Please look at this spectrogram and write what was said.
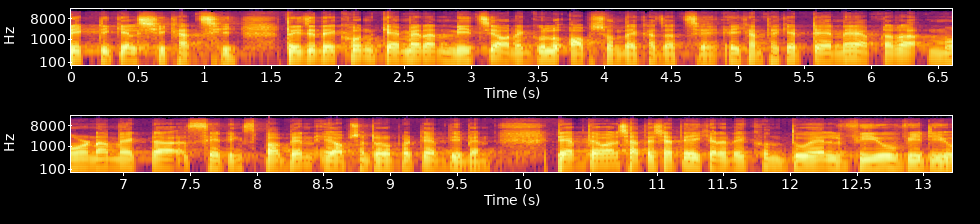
প্র্যাকটিক্যাল শিখাচ্ছি। তো এই যে দেখুন, ক্যামেরার নিচে অনেকগুলো অপশন দেখা যাচ্ছে। এইখান থেকে টেনে আপনারা মোর নামে একটা সেটিংস পাবেন, এই অপশনটার উপর ট্যাপ দিবেন। ট্যাপ দেওয়ার সাথে সাথে এখানে দেখুন ডুয়েল ভিউ ভিডিও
